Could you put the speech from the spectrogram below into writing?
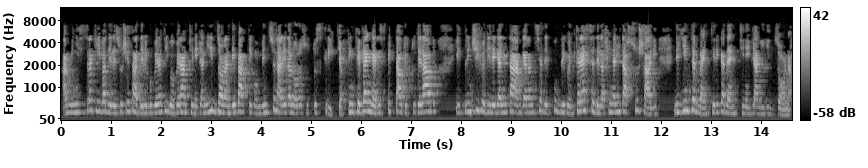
amministrativa delle società e delle cooperative operanti nei piani di zona e dei patti convenzionali da loro sottoscritti affinché venga rispettato e tutelato il principio di legalità a garanzia del pubblico interesse e della finalità sociali degli interventi ricadenti nei piani di zona.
